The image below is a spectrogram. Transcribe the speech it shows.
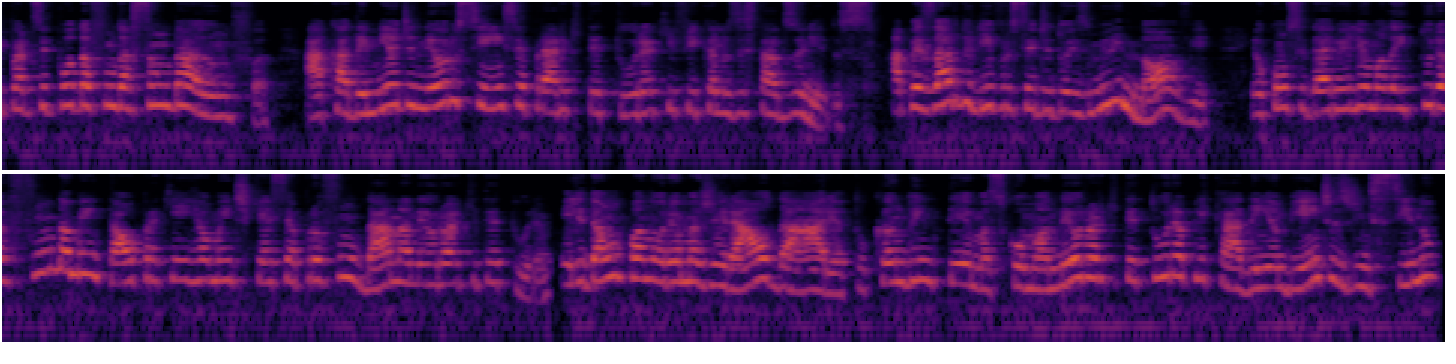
que participou da fundação da ANFA, a Academia de Neurociência para Arquitetura que fica nos Estados Unidos. Apesar do livro ser de 2009, eu considero ele uma leitura fundamental para quem realmente quer se aprofundar na neuroarquitetura. Ele dá um panorama geral da área, tocando em temas como a neuroarquitetura aplicada em ambientes de ensino,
